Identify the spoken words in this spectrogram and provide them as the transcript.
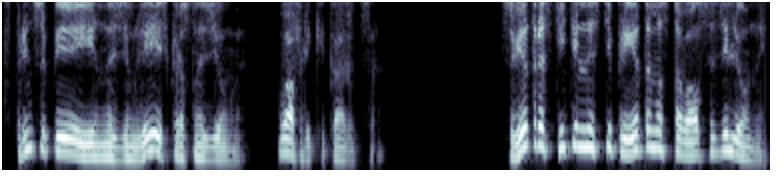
В принципе, и на Земле есть красноземы. В Африке, кажется. Цвет растительности при этом оставался зеленый,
